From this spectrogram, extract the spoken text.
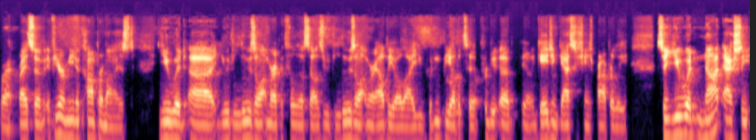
right right so if, if you're immunocompromised you would uh, you would lose a lot more epithelial cells. You would lose a lot more alveoli. You wouldn't be able to produce, uh, you know, engage in gas exchange properly. So you would not actually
